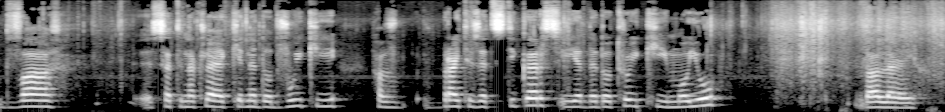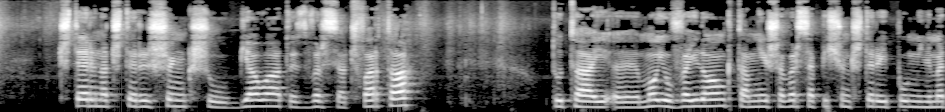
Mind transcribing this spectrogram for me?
Dwa sety naklejek, jedne do dwójki Brighty Z Stickers i jedne do trójki Moju. Dalej 4x4 Shengshu biała, to jest wersja czwarta. Tutaj y, Moju Weilong, ta mniejsza wersja 54,5 mm.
